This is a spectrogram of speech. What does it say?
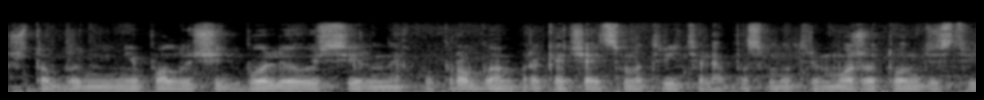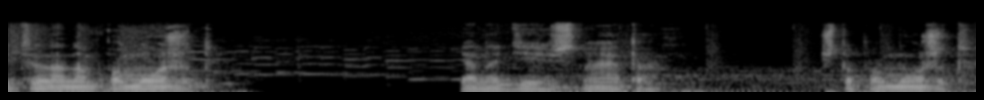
чтобы не получить более усиленных. Попробуем прокачать смотрителя, посмотрим, может он действительно нам поможет. Я надеюсь на это, что поможет.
